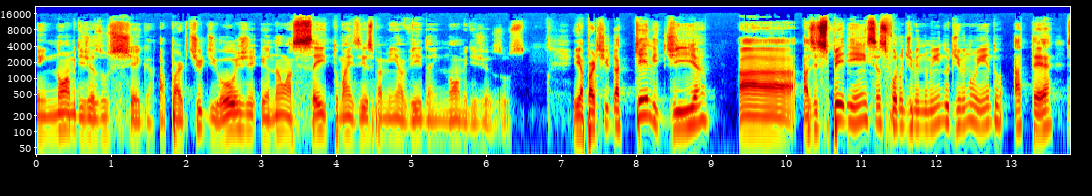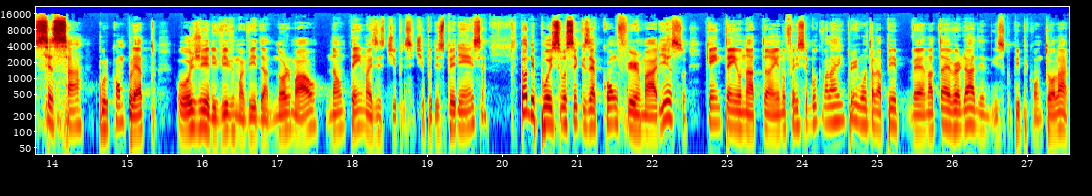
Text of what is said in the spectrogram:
Em nome de Jesus, chega. A partir de hoje, eu não aceito mais isso para a minha vida, em nome de Jesus. E a partir daquele dia, a, as experiências foram diminuindo, diminuindo, até cessar por completo. Hoje ele vive uma vida normal, não tem mais esse tipo, esse tipo de experiência. Então, depois, se você quiser confirmar isso, quem tem o Natan aí no Facebook, vai lá e pergunta lá, é, Natan, é verdade isso que o Pipe contou lá?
